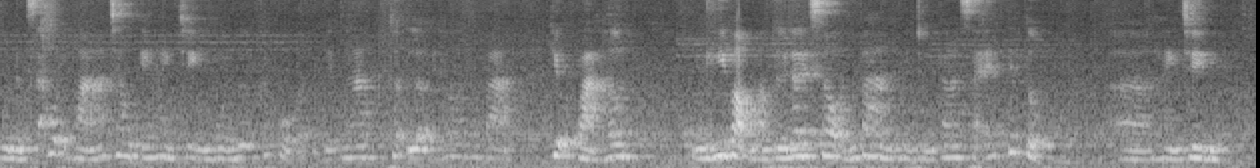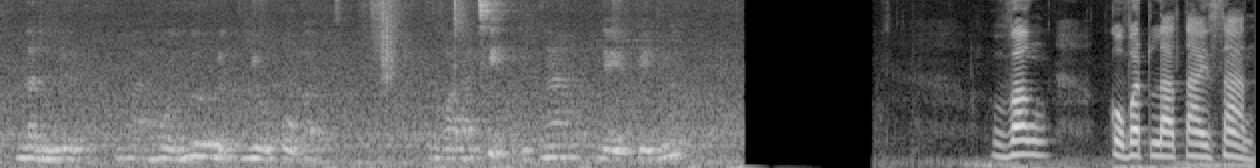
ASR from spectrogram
nguồn lực xã hội hóa trong cái hành trình hồi hương các cổ vật ở Việt Nam thuận lợi hơn và hiệu quả hơn mình hy vọng là từ đây sau ấn vàng thì chúng ta sẽ tiếp tục uh, hành trình lần lượt hồi hương được nhiều cổ vật có giá trị của Việt Nam để về nước. Vâng, cổ vật là tài sản,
